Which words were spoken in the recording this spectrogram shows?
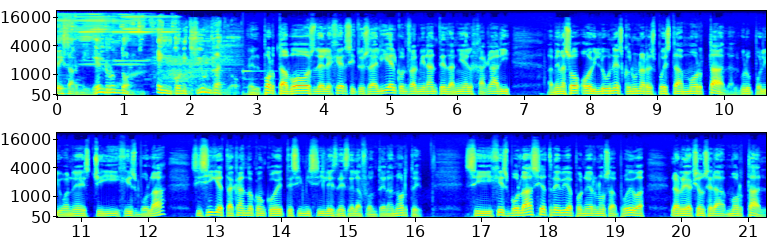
Miguel Rondón, en Conexión Radio. El portavoz del ejército israelí, el contraalmirante Daniel Hagari, amenazó hoy lunes con una respuesta mortal al grupo libanés chií Hezbollah si sigue atacando con cohetes y misiles desde la frontera norte. Si Hezbollah se atreve a ponernos a prueba, la reacción será mortal.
